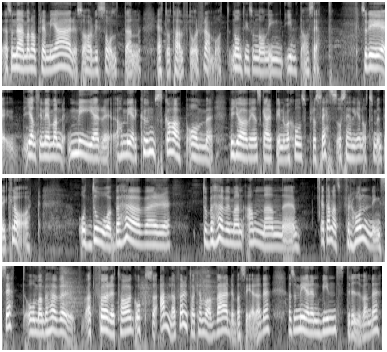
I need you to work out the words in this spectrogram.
alltså när man har premiär så har vi sålt den ett och ett halvt år framåt. Någonting som någon in, inte har sett. Så det är egentligen är man mer, har mer kunskap om hur gör vi en skarp innovationsprocess och säljer något som inte är klart. Och då behöver, då behöver man annan eh, ett annat förhållningssätt och man behöver att företag också, alla företag kan vara värdebaserade, alltså mer än vinstdrivande.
